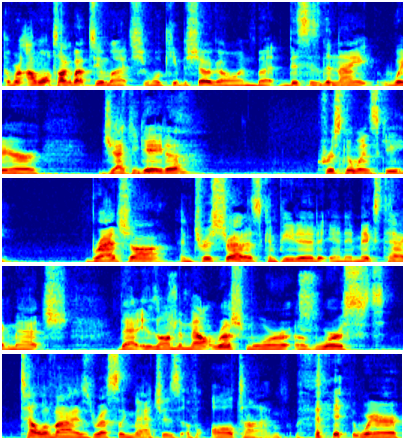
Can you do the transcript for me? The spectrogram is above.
I won't talk about too much. We'll keep the show going, but this is the night where Jackie Gayda, Chris Nowinski, Bradshaw, and Trish Stratus competed in a mixed tag match that is on the Mount Rushmore of worst televised wrestling matches of all time, where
